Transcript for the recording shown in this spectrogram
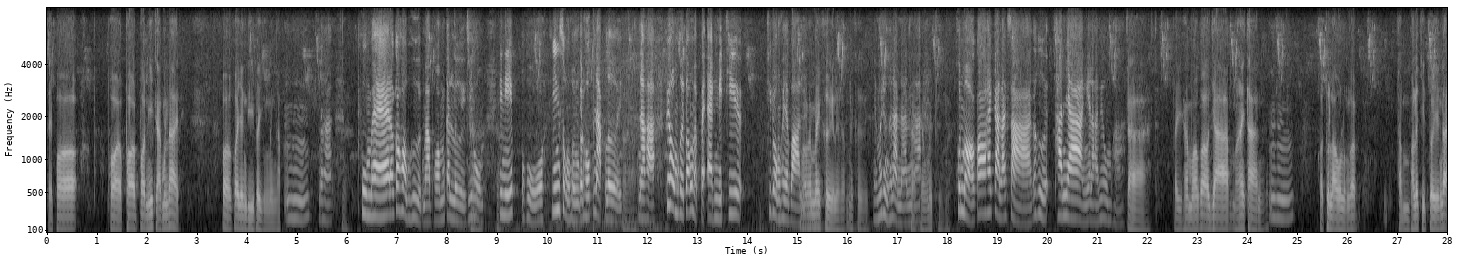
แต่พอพอพอพอหนี้จากมันได้ ก็ก็ยังดีไปอย่างหนึ่งครับ อือฮึนะคะใช่ ภูมิแพ้แล้วก็หอบหืดมาพร้อมกันเลยพี่โฮมใช่ทีนี้โอ้โหยิ่งส่งผลกระทบหนักเลยใช่นะคะ พี่โฮมเคยต้องแบบไปแอดมิทที่ที่โรงพยาบาลเลไม่ยไม่ไม่เคยเลยครับไม่เคย ยังไม่ถึงขนาดนั้นครับนะคะยังไม่ถึง คุณหมอก็ให้การรักษาก็คือทานยาอย่างเงี้ยเหรอคะพี่โฮมคะจะไปหาหมอก็เอายามาให้ทานครับอือฮึก็ทุเราลงก็ ทำภารกิจตัวเองได้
